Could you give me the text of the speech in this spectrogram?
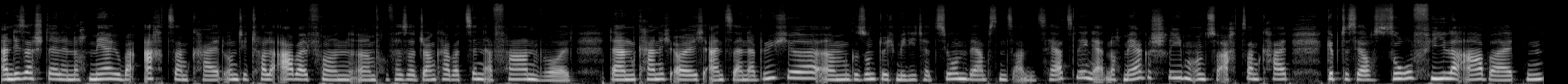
an dieser Stelle noch mehr über Achtsamkeit und die tolle Arbeit von ähm, Professor John Kabat-Zinn erfahren wollt, dann kann ich euch eins seiner Bücher, ähm, Gesund durch Meditation, wärmstens ans Herz legen. Er hat noch mehr geschrieben und zur Achtsamkeit gibt es ja auch so viele Arbeiten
